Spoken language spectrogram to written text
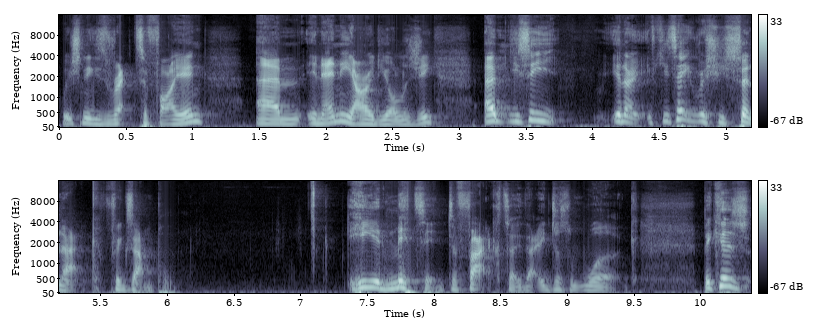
which needs rectifying um, in any ideology. Um, you see, you know, if you take Rishi Sunak, for example, he admitted de facto that it doesn't work because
